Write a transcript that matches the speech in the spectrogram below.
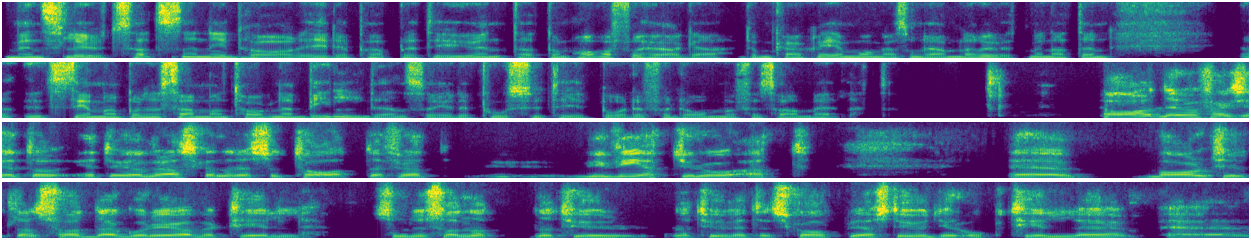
Men slutsatsen ni drar i det pappret är ju inte att de har för höga, de kanske är många som ramlar ut, men att den, ser man på den sammantagna bilden så är det positivt både för dem och för samhället. Ja, det var faktiskt ett, ett överraskande resultat. Därför att vi vet ju då att eh, barn till utlandsfödda går över till, som du sa, natur, naturvetenskapliga studier och till eh, eh,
